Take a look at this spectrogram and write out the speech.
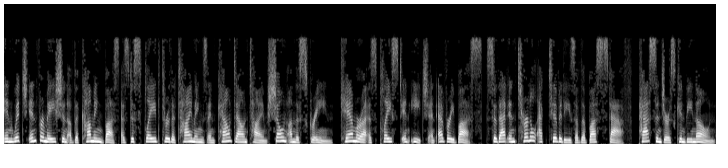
in which information of the coming bus is displayed through the timings and countdown time shown on the screen. Camera is placed in each and every bus, so that internal activities of the bus staff, passengers can be known.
